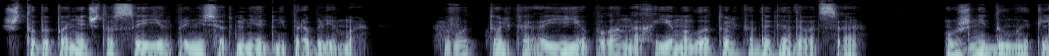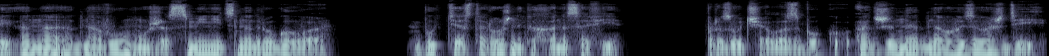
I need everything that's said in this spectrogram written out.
чтобы понять, что Сейен принесет мне одни проблемы. Вот только о ее планах я могла только догадываться. Уж не думает ли она одного мужа сменить на другого? «Будьте осторожны, Кахана Софи», прозвучало сбоку от жены одного из вождей.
